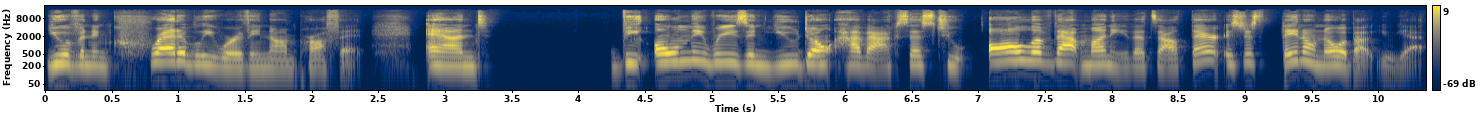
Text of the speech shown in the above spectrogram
You have an incredibly worthy nonprofit. And the only reason you don't have access to all of that money that's out there is just they don't know about you yet.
